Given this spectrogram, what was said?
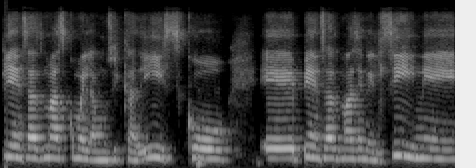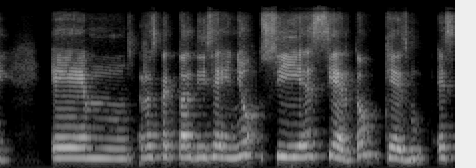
piensas más como en la música disco, eh, piensas más en el cine. Em, respecto al diseño, sí es cierto que es,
